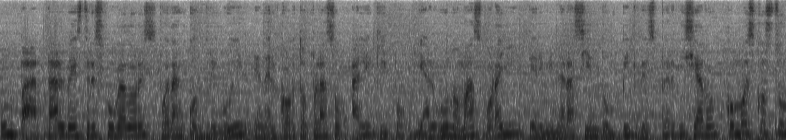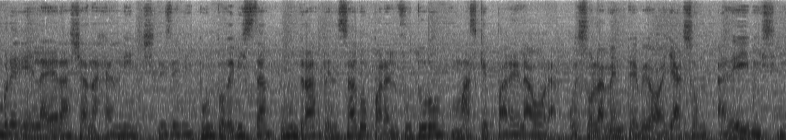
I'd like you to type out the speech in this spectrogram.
Un par, tal vez tres jugadores puedan contribuir en el corto plazo al equipo, y alguno más por allí terminará siendo un pick desperdiciado, como es costumbre en la era Shanahan Lynch. Desde mi punto de vista, un draft pensado para el futuro más que para el ahora, pues solamente veo a Jackson, a Davis y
